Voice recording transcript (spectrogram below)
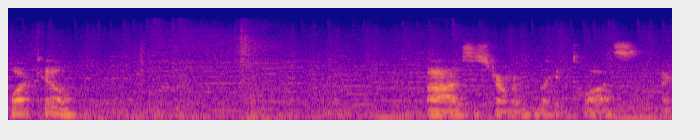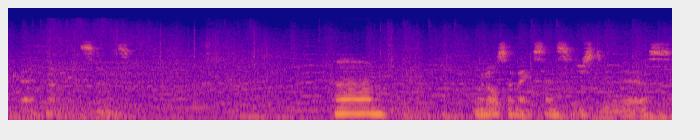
Quite kill. Ah, this is stronger because I hit twice. Okay, that makes sense. Um, it would also make sense to just do this.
